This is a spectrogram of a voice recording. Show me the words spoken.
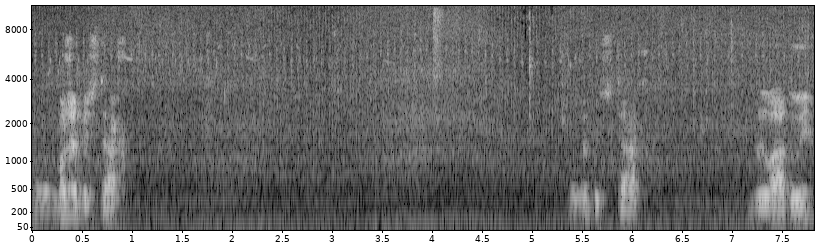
Dobra, może być tak. Może być tak. Wyładuj.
